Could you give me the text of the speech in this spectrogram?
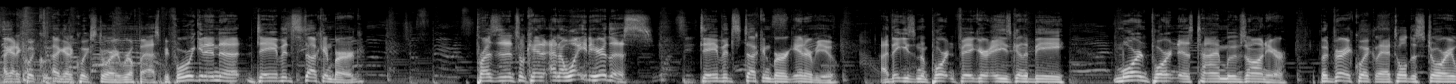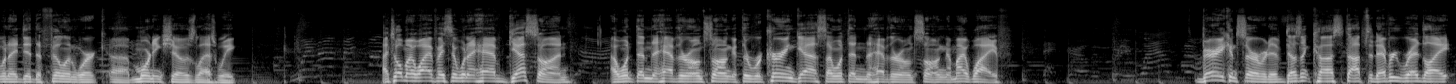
I got a quick I got a quick story real fast. Before we get into David Stuckenberg, presidential candidate, and I want you to hear this David Stuckenberg interview I think he's an important figure. He's going to be more important as time moves on here. But very quickly, I told the story when I did the fill-in work uh, morning shows last week. I told my wife, I said, when I have guests on, I want them to have their own song. If they're recurring guests, I want them to have their own song. Now, my wife, very conservative, doesn't cuss, stops at every red light,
